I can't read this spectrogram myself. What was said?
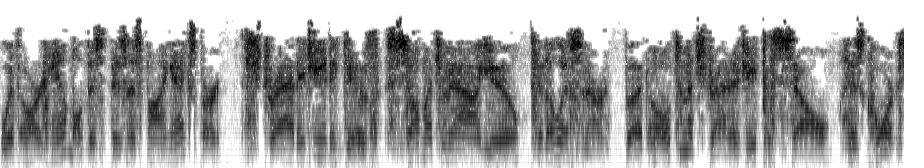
with Art Hamel, this business buying expert. Strategy to give so much value to the listener, but ultimate strategy to sell his course.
